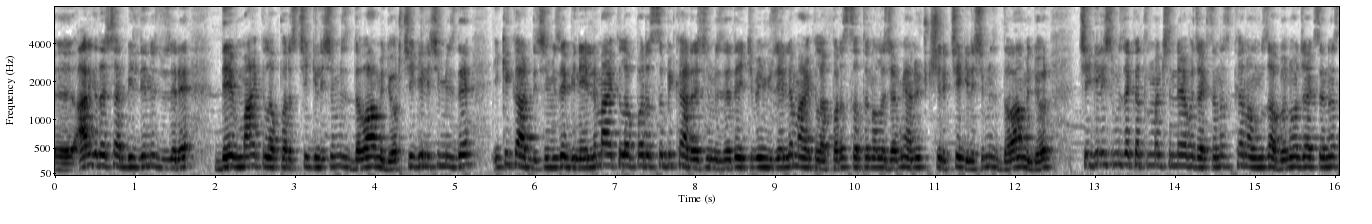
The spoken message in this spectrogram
Ee, arkadaşlar bildiğiniz üzere Dev Michael parası çekilişimiz devam ediyor. Çekilişimizde iki kardeşimize 1050 Michael parası, bir kardeşimize de 2150 Michael parası satın alacağım. Yani 3 kişilik çekilişimiz devam ediyor. Çekilişimize katılmak için ne yapacaksınız? Kanalımıza abone olacaksınız.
